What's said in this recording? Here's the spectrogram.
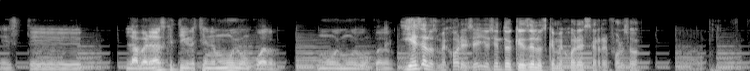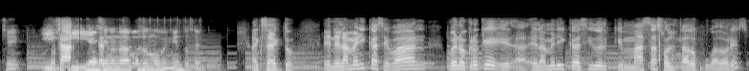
este, la verdad es que Tigres tiene muy buen cuadro. Muy, muy buen cuadro. Y es de los mejores, ¿eh? Yo siento que es de los que mejores se reforzó. Sí, y, haciendo nada más dos movimientos, ¿eh? Exacto. En el América se van, bueno, creo que eh, el, América ha sido el que más ha soltado jugadores.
